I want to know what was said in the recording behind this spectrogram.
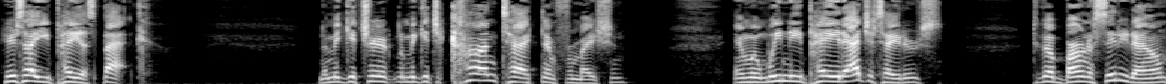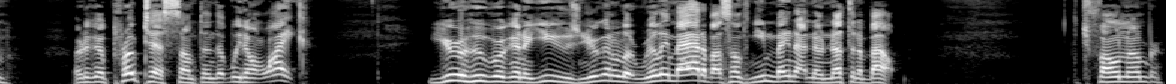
"Here's how you pay us back. Let me get your let me get your contact information." And when we need paid agitators to go burn a city down or to go protest something that we don't like, you're who we're going to use. And you're going to look really mad about something you may not know nothing about. Get your phone number,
